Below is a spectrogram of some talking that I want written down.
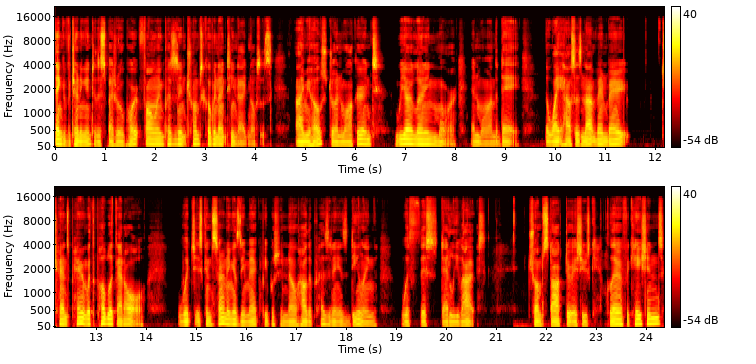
Thank you for tuning in to this special report following President Trump's COVID 19 diagnosis. I'm your host, Jordan Walker, and we are learning more and more on the day. The White House has not been very transparent with the public at all, which is concerning as the American people should know how the president is dealing with this deadly virus. Trump's doctor issues clarifications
